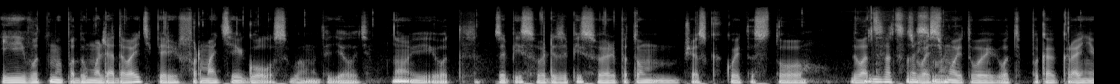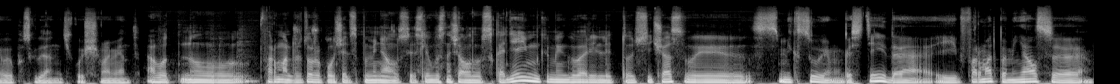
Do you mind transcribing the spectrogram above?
И вот мы подумали, а давай теперь в формате голоса будем это делать. Ну и вот записывали, записывали, потом сейчас какой-то 100 28 твой, вот пока крайний выпуск, да, на текущий момент. А вот, ну, формат же тоже, получается, поменялся. Если вы сначала с академиками говорили, то сейчас вы... Смиксуем гостей, да, и формат поменялся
